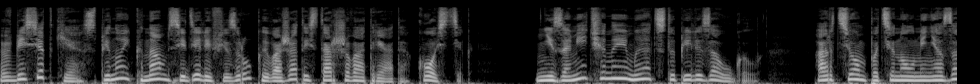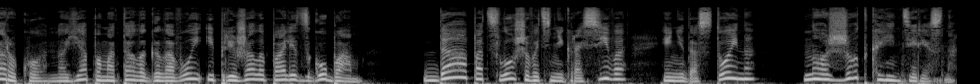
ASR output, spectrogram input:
В беседке спиной к нам сидели физрук и вожатый старшего отряда, Костик. Незамеченные мы отступили за угол. Артём потянул меня за руку, но я помотала головой и прижала палец к губам. Да, подслушивать некрасиво и недостойно, но жутко интересно.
